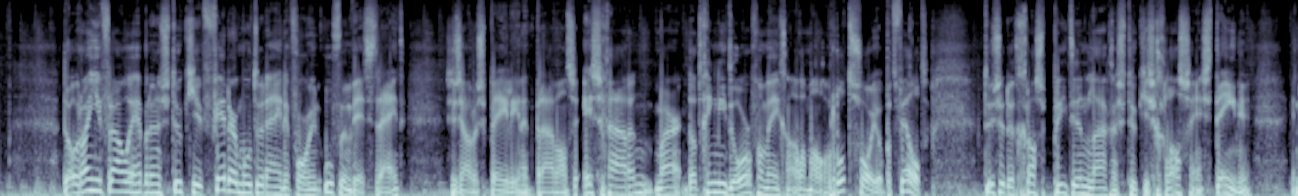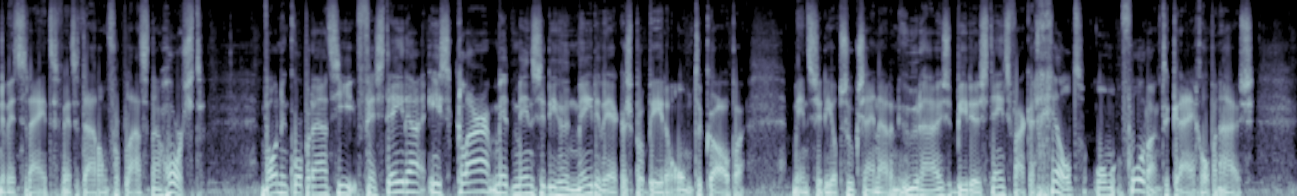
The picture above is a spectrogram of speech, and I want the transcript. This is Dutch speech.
De Oranje Vrouwen hebben een stukje verder moeten rijden voor hun oefenwedstrijd. Ze zouden spelen in het Brabantse Escharen, maar dat ging niet door vanwege allemaal rotzooi op het veld. Tussen de grasprieten lagen stukjes glas en stenen. In de wedstrijd werd daarom verplaatst naar Horst. Woningcorporatie Vesteda is klaar met mensen die hun medewerkers proberen om te kopen. Mensen die op zoek zijn naar een huurhuis bieden steeds vaker geld om voorrang te krijgen op een huis.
